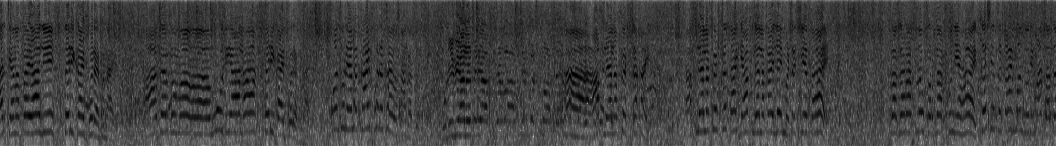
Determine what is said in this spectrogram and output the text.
अर्चना ताई आली तरी काय फरक नाही. म- मोदी आला तरी काय फरक नाही. मंजुऱ्याला काय फरक आहे हो सांगा तुम्ही? कोणी बी आलं तरी आपल्याला आपले कष्ट आपल्याला हा आपल्याला कष्ट आहे. आपल्याला कष्टच आहे की आपल्याला काय लय मटच येत आहे? का घरात नोकरदार कुणी आहे कशाचं काय मंजुरी माणसाचं?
